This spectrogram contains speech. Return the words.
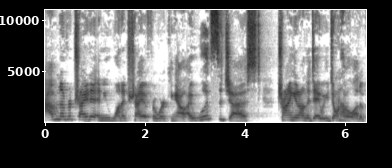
have never tried it and you want to try it for working out, I would suggest trying it on the day where you don't have a lot of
